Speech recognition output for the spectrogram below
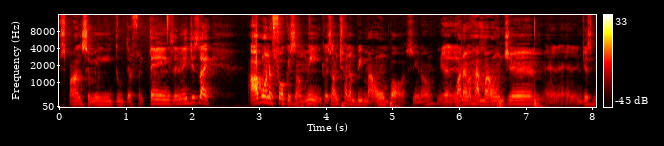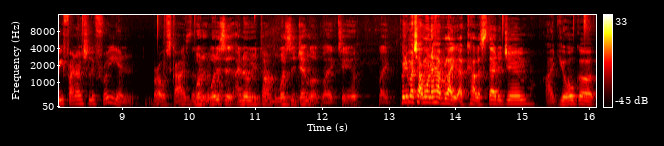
sponsor me, do different things, and they just like I want to focus on me because I'm trying to be my own boss. You know, Yeah, yeah, want to yeah. have my own gym and, and just be financially free. And bro, sky's the what, limit. what bro. is it I know you're talking But what's the gym look like to you like Pretty much, I want to have like a calisthenic gym, a yoga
